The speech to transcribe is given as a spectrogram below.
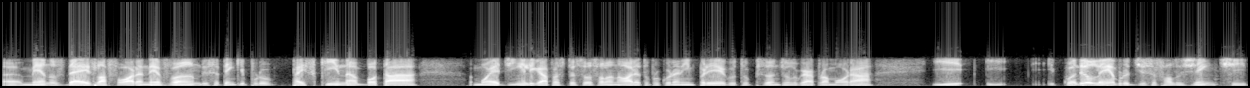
uh, menos 10 lá fora, nevando, e você tem que ir para a esquina, botar moedinha, ligar para as pessoas falando, olha, estou procurando emprego, estou precisando de um lugar para morar. E, e, e quando eu lembro disso, eu falo, gente,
